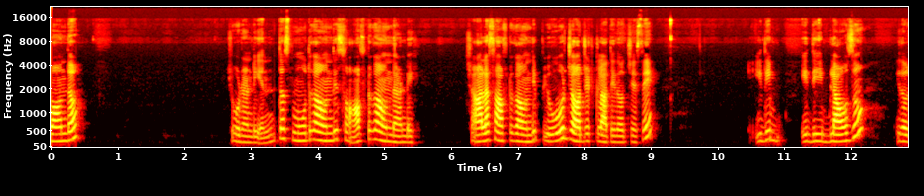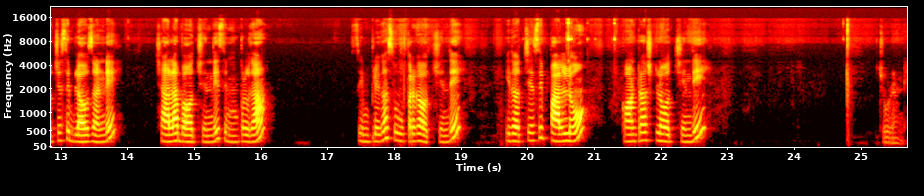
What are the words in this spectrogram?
బాగుందో. చూడండి ఎంత స్మూత్గా ఉంది సాఫ్ట్గా ఉందండి చాలా సాఫ్ట్గా ఉంది. ప్యూర్ జార్జెట్ క్లాత్ ఇది వచ్చేసి. ఇది ఇది బ్లౌజు ఇది వచ్చేసి బ్లౌజ్ అండి. చాలా బాగా వచ్చింది సింపుల్గా. సింపుల్గా సూపర్గా వచ్చింది. ఇది వచ్చేసి పళ్ళు కాంట్రాస్ట్లో వచ్చింది. చూడండి.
